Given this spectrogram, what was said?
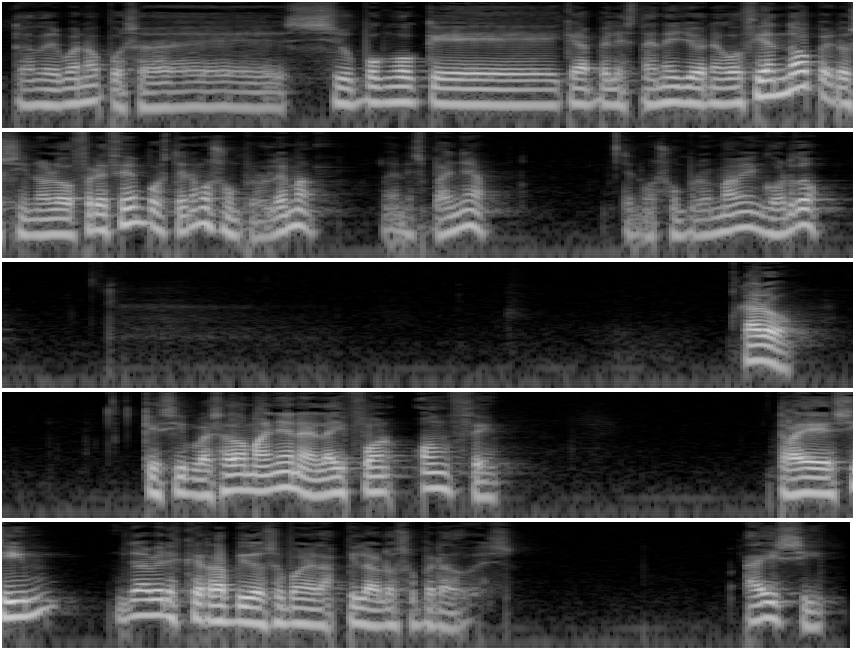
Entonces, bueno, pues eh, supongo que, que, Apple está en ello negociando, pero si no lo ofrecen, pues tenemos un problema en España. Tenemos un problema bien gordo. Claro, que si pasado mañana el iPhone 11 trae SIM, ya veréis qué rápido se ponen las pilas los operadores. Ahí sí.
